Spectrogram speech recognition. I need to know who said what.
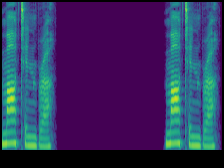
Speaker 1: Martinborough, Martinborough.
